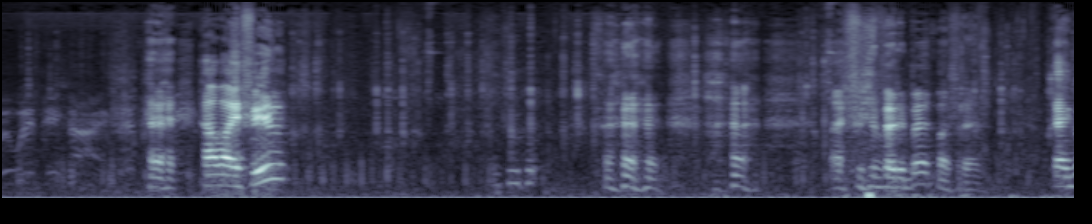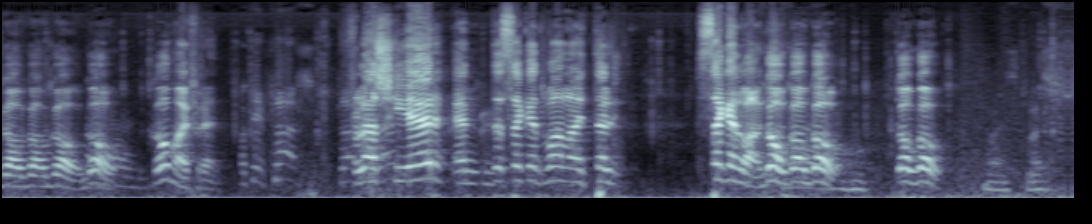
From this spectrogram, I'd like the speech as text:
We're wasting time. Let's How I feel? I feel very bad, my friend. Okay, go, go, go, go. Go, my friend. Okay, flash. Flash here, and the second one I tell You. Second one, go, go, go. Go, go. Nice flash.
